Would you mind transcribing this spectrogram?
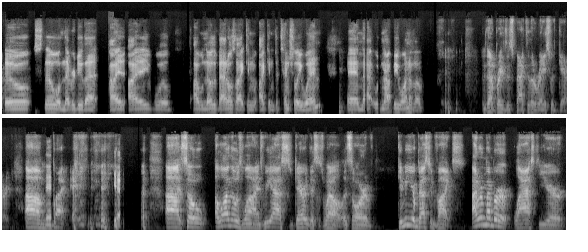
Still, still will never do that. I I will I will know the battles I can I can potentially win, and that would not be one of them. that brings us back to the race with Garrett. Um, yeah. But yeah. Uh, so along those lines, we asked Garrett this as well. It's sort of give me your best advice. I remember last year,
